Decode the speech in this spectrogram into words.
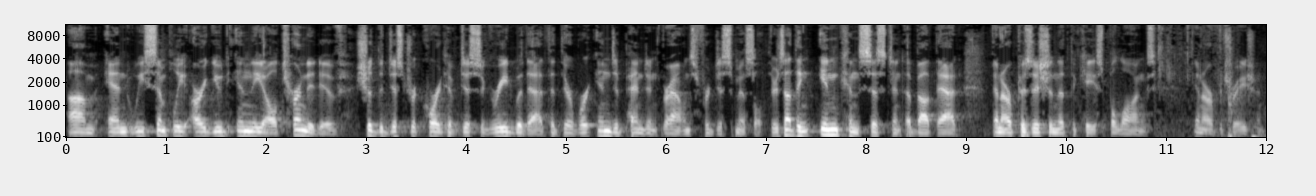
Um, and we simply argued in the alternative, should the district court have disagreed with that, that there were independent grounds for dismissal. There's nothing inconsistent about that in our position that the case belongs in arbitration.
